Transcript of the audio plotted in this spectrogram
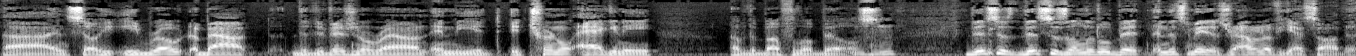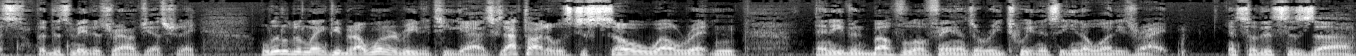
Uh, and so he, he wrote about the divisional round and the eternal agony of the Buffalo Bills. Mm-hmm. This is this is a little bit, and this made us. I don't know if you guys saw this, but this made us rounds yesterday. A little bit lengthy, but I wanted to read it to you guys because I thought it was just so well written and even Buffalo fans will retweet and say, you know what, he's right. And so this is uh,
